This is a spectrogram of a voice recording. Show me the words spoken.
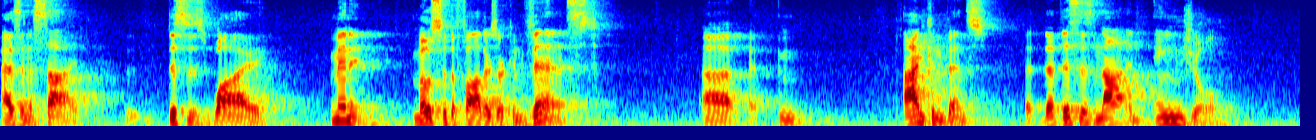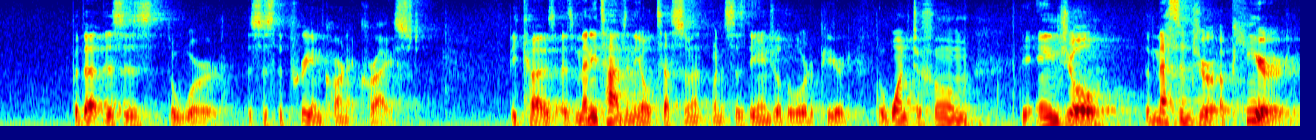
as an aside, this is why many, most of the fathers are convinced, uh, I'm convinced that, that this is not an angel, but that this is the Word. This is the pre incarnate Christ. Because, as many times in the Old Testament, when it says the angel of the Lord appeared, the one to whom the angel, the messenger, appeared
